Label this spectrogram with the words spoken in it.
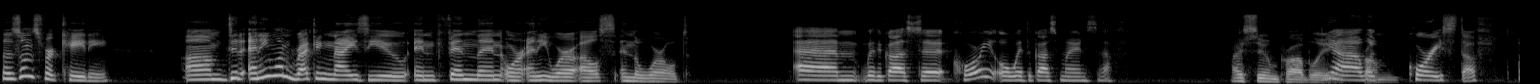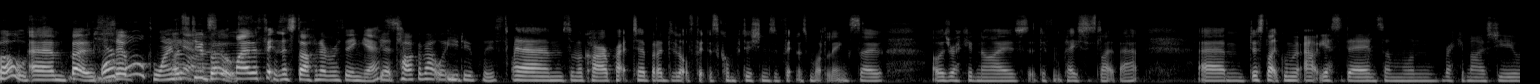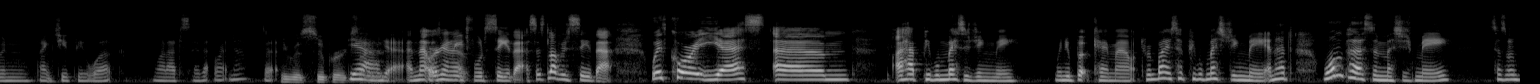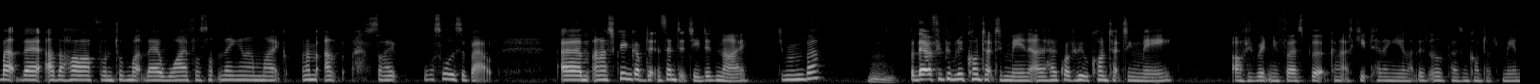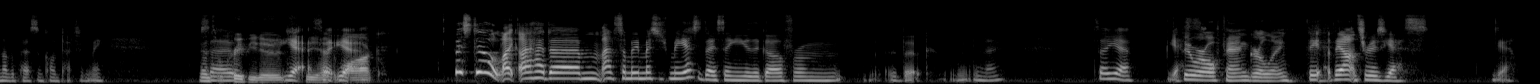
So this one's for Katie. Um, did anyone recognize you in Finland or anywhere else in the world? Um, with regards to Corey or with regards to my own stuff? I assume probably. Yeah, from, with Corey stuff. Both. Um, both. Or So- both. Why not? let's not? do So both. my other fitness stuff and everything, yes. yeah, talk about what you do, please. Um, so I'm a chiropractor, but I did a lot of fitness competitions and fitness modelling. So I was recognised at different places like that. Um, just like when we were out yesterday and someone recognised you and thanked you for your work. I'm I allowed to say that right now? But He was super excited. Yeah. yeah, and that We're was gonna- beautiful to see that. So it's lovely to see that. With Corey, yes. Um, I had people messaging me when your book came out. Do you remember I used to people messaging me and I had one person message me, said something about their other half and talking about their wife or something, and I'm like, and I'm, I was like, what's all this about? Um, and I screen grabbed it and sent it to you, didn't I? Do you remember? But there are a few people who contacted me, and I had quite a few people contacting me after you've written your first book, and I had to keep telling you like, there's another person contacted me, another person contacted me. And So, some creepy dudes. yeah, that you so, had to yeah. block. But still, like I had um I had somebody message me yesterday saying you're the girl from the book, you know. So yeah, yes. They were all fangirling. the the answer is yes. Yeah.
